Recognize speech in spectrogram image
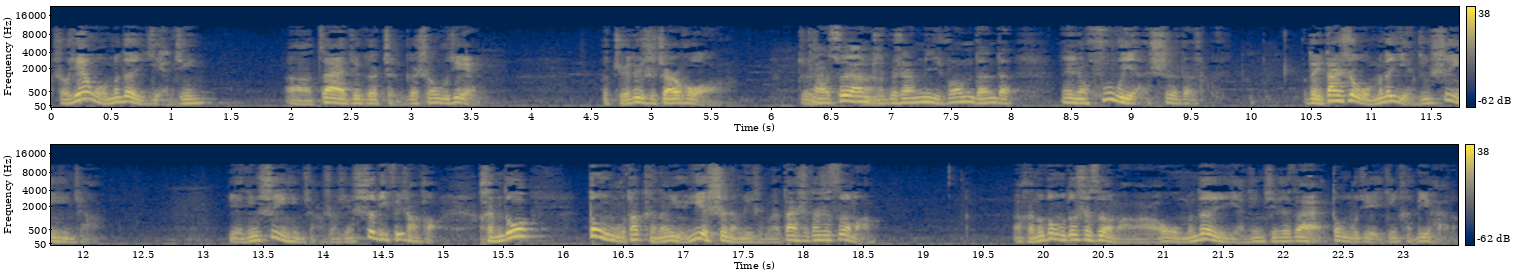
首先我们的眼睛，呃，在这个整个生物界，呃绝对是尖儿货，就是啊，虽然比不上蜜蜂等等那种复眼式的，对，但是我们的眼睛适应性强，眼睛适应性强，首先视力非常好。很多动物它可能有夜视能力什么的，但是它是色盲，啊，很多动物都是色盲啊。我们的眼睛其实，在动物界已经很厉害了。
